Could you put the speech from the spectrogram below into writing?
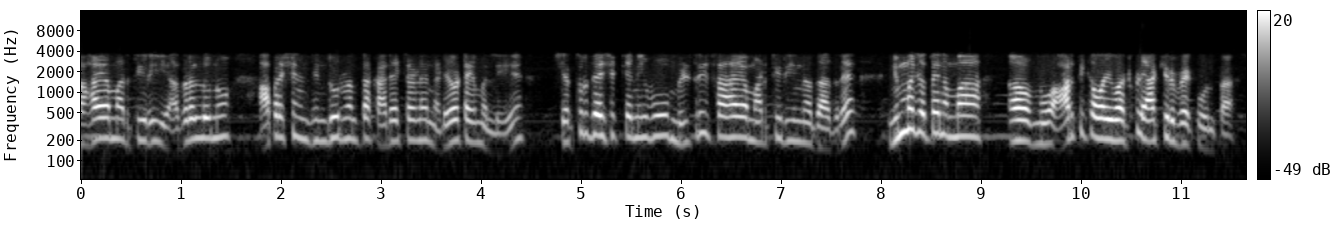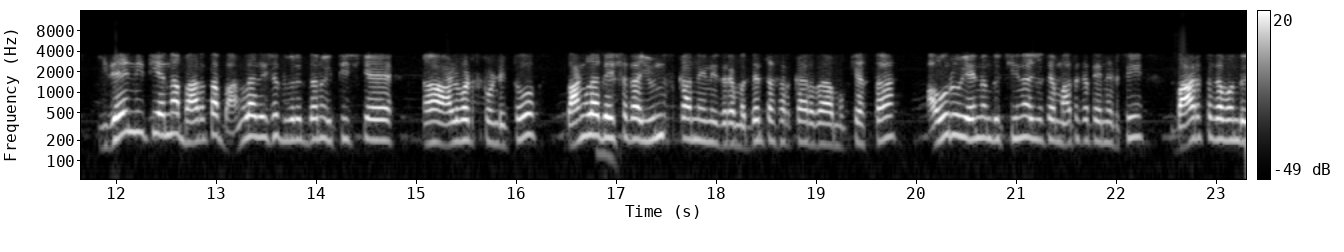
ಸಹಾಯ ಮಾಡ್ತೀರಿ ಅದರಲ್ಲೂ ಆಪರೇಷನ್ ಹಿಂದೂರ್ನಂತ ಕಾರ್ಯಾಚರಣೆ ನಡೆಯೋ ಟೈಮಲ್ಲಿ ಶತ್ರು ದೇಶಕ್ಕೆ ನೀವು ಮಿಲಿಟರಿ ಸಹಾಯ ಮಾಡ್ತೀರಿ ಅನ್ನೋದಾದ್ರೆ ನಿಮ್ಮ ಜೊತೆ ನಮ್ಮ ಆರ್ಥಿಕ ವಹಿವಾಟುಗಳು ಯಾಕಿರ್ಬೇಕು ಅಂತ. ಇದೇ ನೀತಿಯನ್ನ ಭಾರತ ಬಾಂಗ್ಲಾದೇಶದ ವಿರುದ್ಧನೂ ಇತ್ತೀಚೆಗೆ ಅಳವಡಿಸ್ಕೊಂಡಿತ್ತು. ಬಾಂಗ್ಲಾದೇಶದ ಯೂನಿಸ್ ಖಾನ್ ಏನಿದ್ದಾರೆ ಮಧ್ಯಂತರ ಸರ್ಕಾರದ ಮುಖ್ಯಸ್ಥ, ಅವರು ಏನೊಂದು ಚೀನಾ ಜೊತೆ ಮಾತುಕತೆ ನಡೆಸಿ, ಭಾರತದ ಒಂದು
